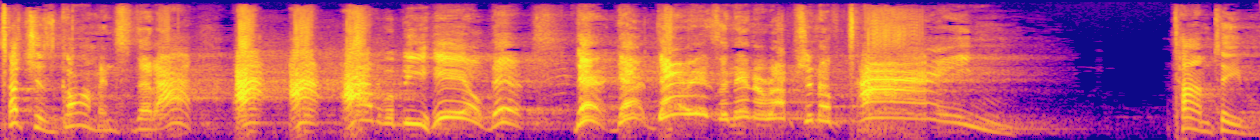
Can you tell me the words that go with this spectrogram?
touch his garments, that I I I I will be healed. There, there, there, there is an interruption of time. Timetable.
